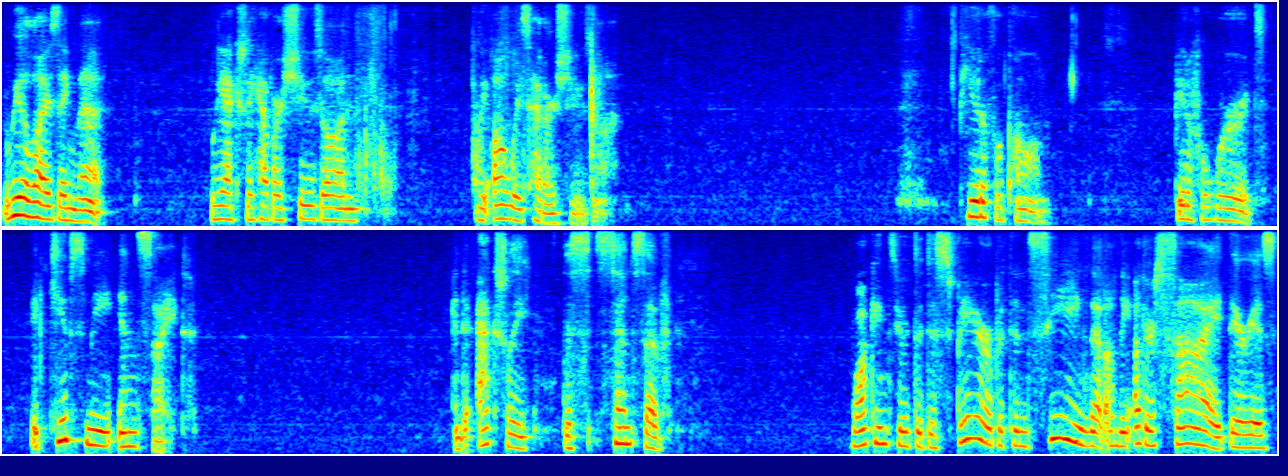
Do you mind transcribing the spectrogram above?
realizing that we actually have our shoes on. We always had our shoes on. Beautiful poem, beautiful words. It gives me insight. And actually, this sense of walking through the despair, but then seeing that on the other side there is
